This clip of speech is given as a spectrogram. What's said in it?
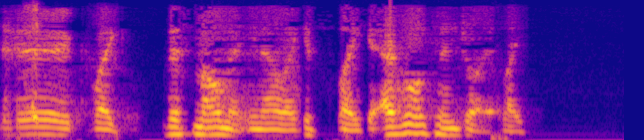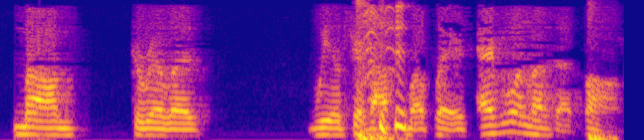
sick, like, this moment, you know, like, it's like, everyone can enjoy it. Like, moms, gorillas, wheelchair basketball players, everyone loves that song.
